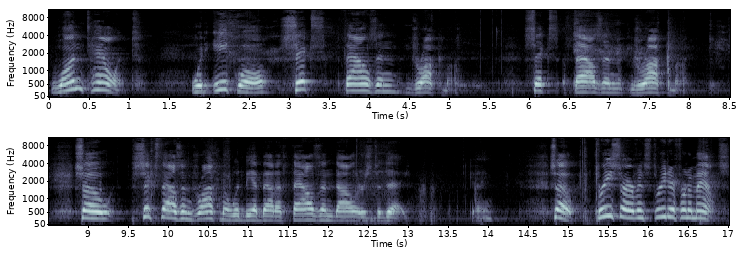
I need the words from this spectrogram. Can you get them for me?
One talent would equal 6,000 drachma. 6,000 drachma. So 6,000 drachma would be about $1,000 today. Okay? So, three servants, three different amounts.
